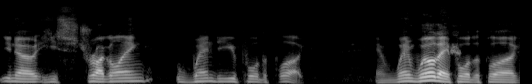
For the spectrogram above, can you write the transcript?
you know he's struggling, when do you pull the plug? And when will they pull the plug?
